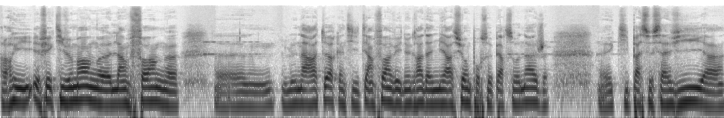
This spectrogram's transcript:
Alors effectivement, euh, l'enfant, euh, euh, le narrateur, quand il était enfant, avait une grande admiration pour ce personnage qui passe sa vie à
